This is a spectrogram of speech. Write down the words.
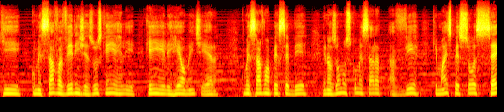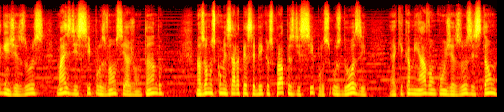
que começava a ver em Jesus quem ele, quem ele realmente era começavam a perceber e nós vamos começar a, a, ver que mais pessoas seguem Jesus, mais discípulos vão se ajuntando. Nós vamos começar a perceber que os próprios discípulos, os doze é, que caminhavam com Jesus, estão,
